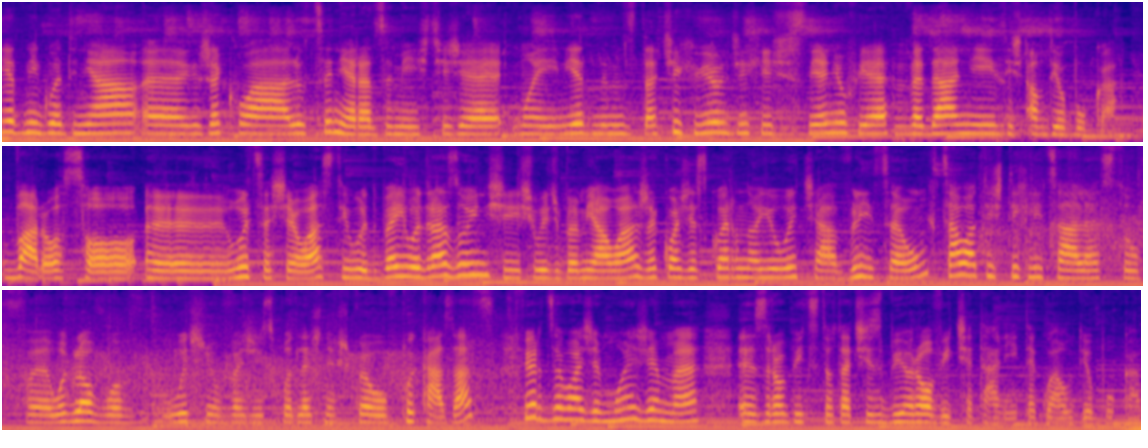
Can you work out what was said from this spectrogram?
Jednego dnia e, rzekła Lucynie Radzymieści, że moim jednym z takich wielkich istnieniów jest wydanie jakiegoś audiobooka. Baro so e, łyce się łaski łydbe i od razu insi łydbę miała. Rzekła, że skwerno i łycia w liceum. Chcała też tych licealistów e, łeglowo łyczniów weźć z podleśnych szkołów pokazać. Twierdziła, że możemy e, zrobić to taki zbiorowi czytanie tego audiobooka.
